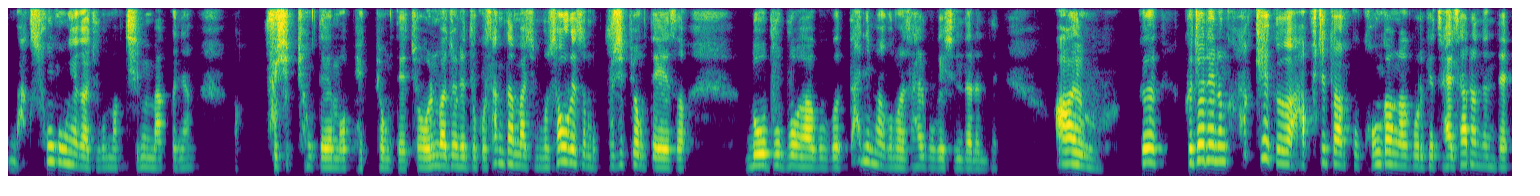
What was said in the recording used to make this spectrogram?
막 성공해가지고 막 집 막 그냥 막 90평대 뭐 100평대 저 얼마 전에 듣고 상담하신 분 서울에서 뭐 90평대에서 노부부하고 그 따님하고만 살고 계신다는데 아유 그 그전에는 그렇게 그 아프지도 않고 건강하고 그렇게 잘 살았는데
